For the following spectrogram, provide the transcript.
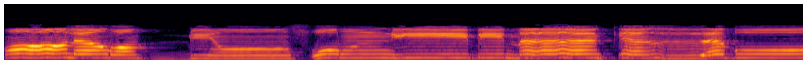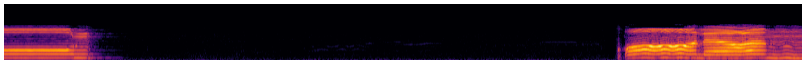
قَالَ رَبِّ انصُرْنِي بِمَا كَذَّبُونِ قَالَ عَمَّا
